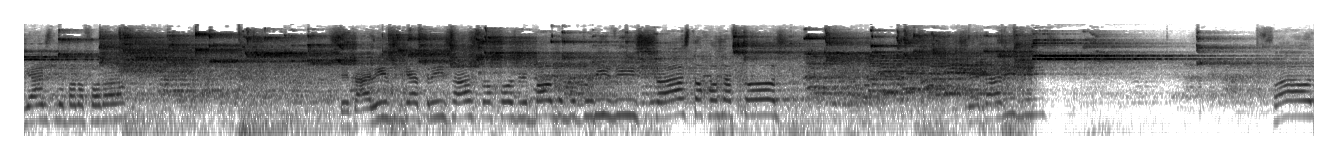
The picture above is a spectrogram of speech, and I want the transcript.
Μαστρογιάννης στην επαναφορά. Σεταρίδης για τρεις, άστοχος, rebound από Ποτουρίδης, άστοχος αυτός. Σεταρίδης Φάουλ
